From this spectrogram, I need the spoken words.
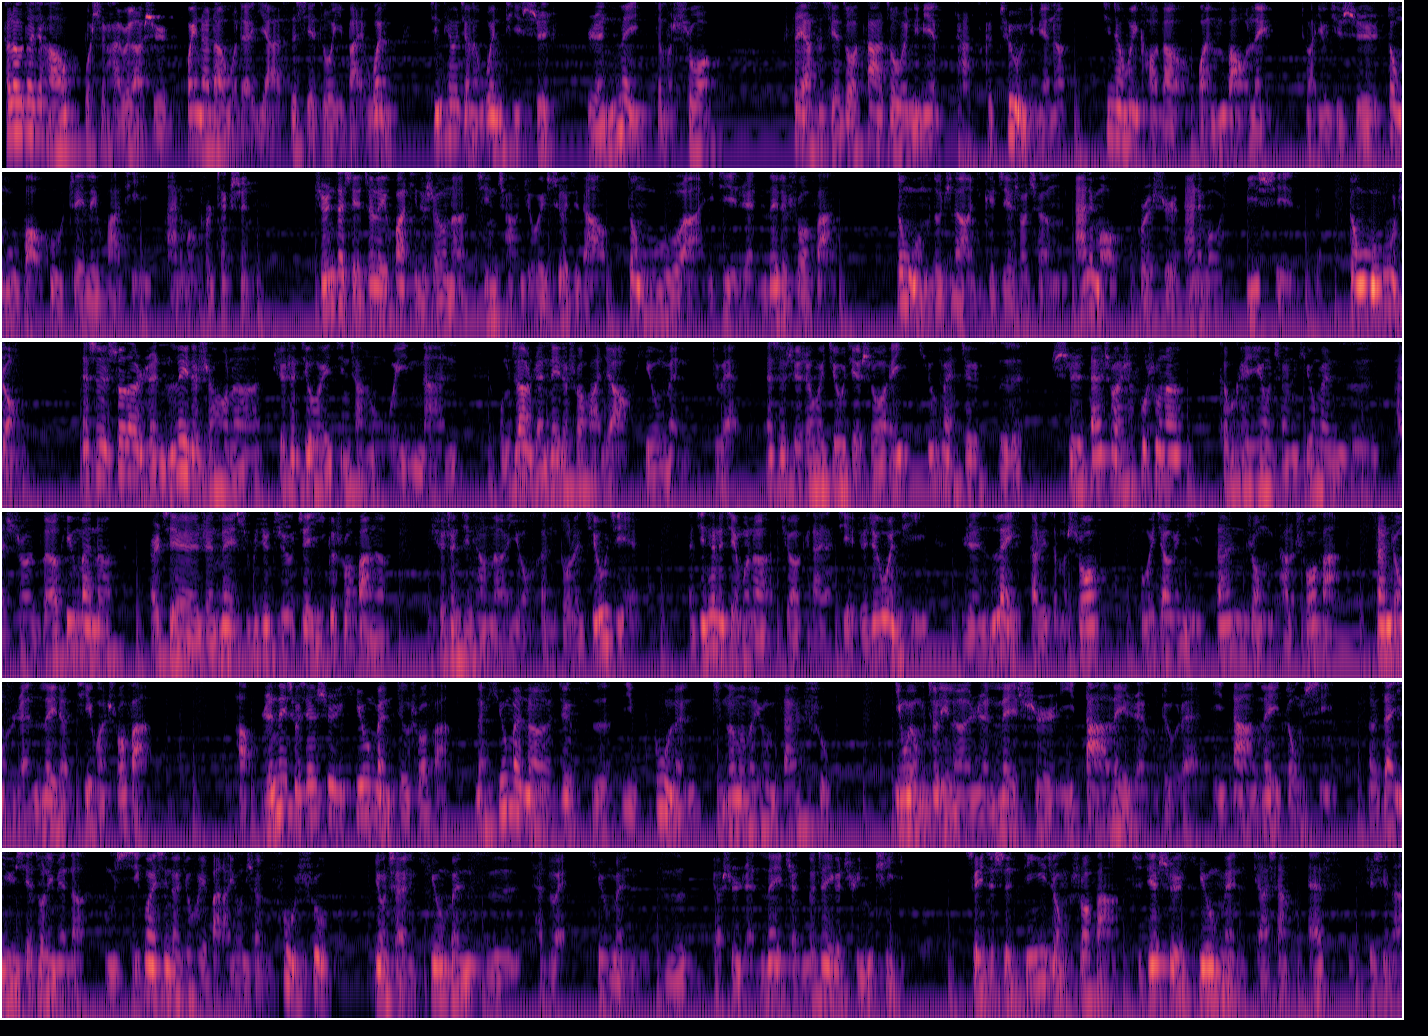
Hello，大家好，我是海威老师，欢迎来到我的雅思写作一百问。今天要讲的问题是人类怎么说？在雅思写作大作文里面，Task Two 里面呢，经常会考到环保类，对吧？尤其是动物保护这一类话题，Animal Protection。学生在写这类话题的时候呢，经常就会涉及到动物啊以及人类的说法。动物我们都知道，你可以直接说成 animal 或者是 animal species，动物物种。但是说到人类的时候呢，学生就会经常很为难。我们知道人类的说法叫 human，对不对？但是学生会纠结说，哎，human 这个词是单数还是复数呢？可不可以用成 humans，还是说 the human 呢？而且人类是不是就只有这一个说法呢？学生经常呢有很多的纠结。那今天的节目呢，就要给大家解决这个问题：人类到底怎么说？我会教给你三种它的说法，三种人类的替换说法。好，人类首先是 human 这个说法。那 human 呢这个词你不能只能的用单数，因为我们这里呢人类是一大类人，对不对？一大类东西。那在英语写作里面呢，我们习惯性的就会把它用成复数，用成 humans 才对。humans 表示人类整个这一个群体，所以这是第一种说法，直接是 human 加上 s 就行了。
